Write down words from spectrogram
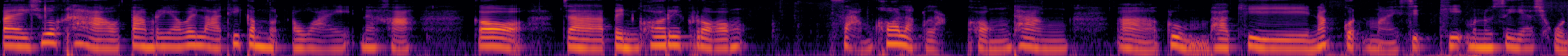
ไปชั่วคราวตามระยะเวลาที่กำหนดเอาไว้นะคะ ก็จะเป็นข้อเรียกร้อง 3 ข้อหลักๆของทางกลุ่มภาคีนักกฎหมายสิทธิมนุษยชน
